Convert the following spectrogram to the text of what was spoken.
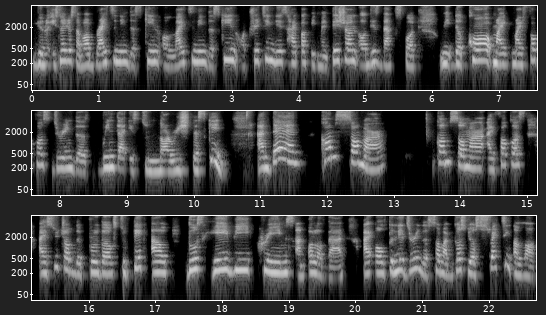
You know, it's not just about brightening the skin or lightening the skin or treating this hyperpigmentation or this dark spot. With the core, my, my focus during the winter is to nourish the skin. And then come summer, come summer, I focus, I switch up the products to take out those heavy creams and all of that. I alternate during the summer because you're sweating a lot.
